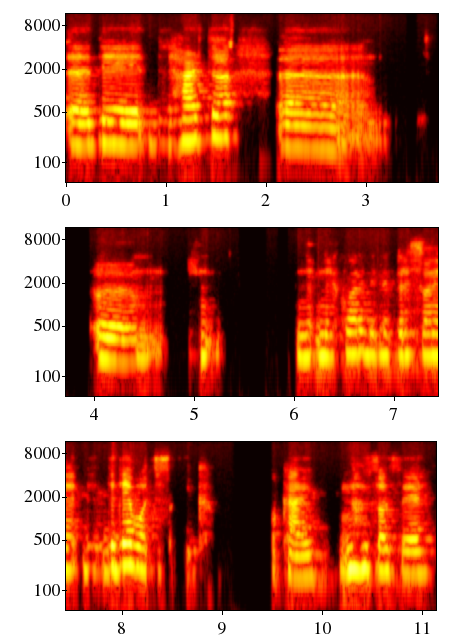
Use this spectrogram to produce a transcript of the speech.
the, the heart, uh, um, in- ne- nel cuore delle persone, the, devotees speak. Ok, non so se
